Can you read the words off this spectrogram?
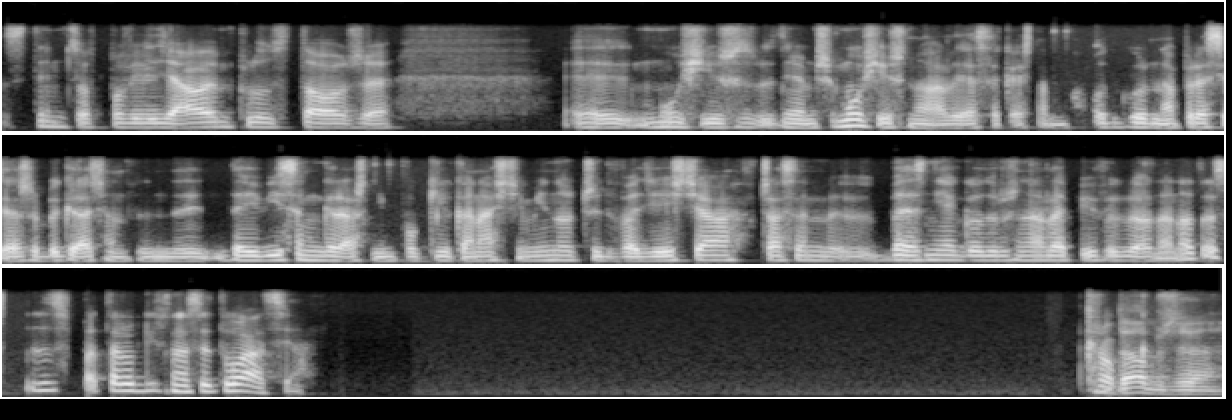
z tym, co powiedziałem, plus to, że Y, musisz, nie wiem czy musisz, no ale jest jakaś tam odgórna presja, żeby grać Davisem, grasz nim po kilkanaście minut czy dwadzieścia, czasem bez niego drużyna lepiej wygląda. No to jest, to jest patologiczna sytuacja. Kropka. Dobrze.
